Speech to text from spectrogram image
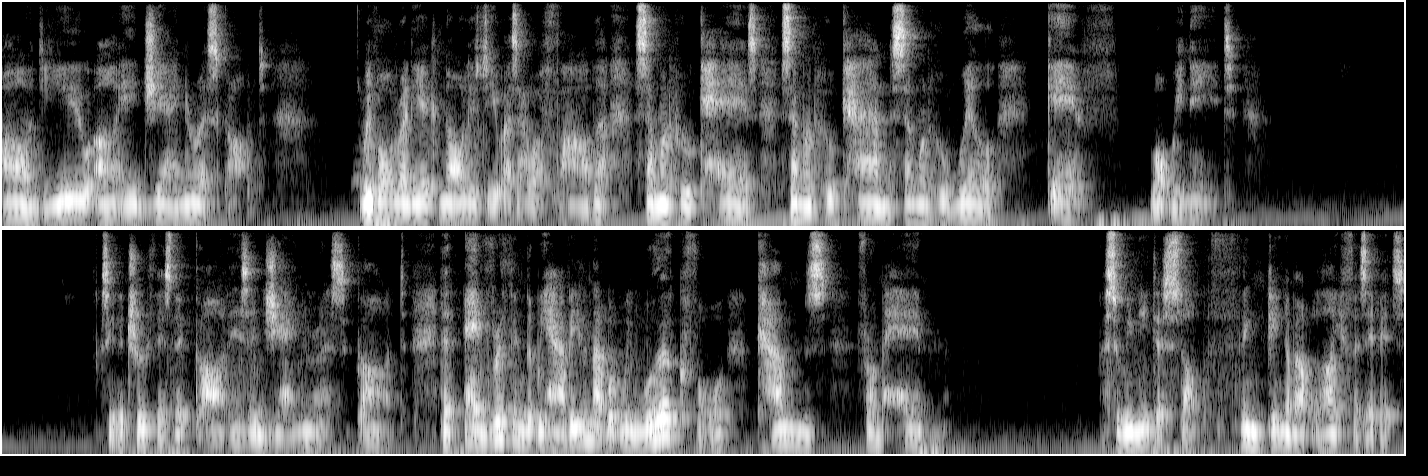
God, you are a generous God. We've already acknowledged you as our Father, someone who cares, someone who can, someone who will give what we need. See, the truth is that God is a generous God, that everything that we have, even that what we work for, comes from Him. So we need to stop thinking about life as if it's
